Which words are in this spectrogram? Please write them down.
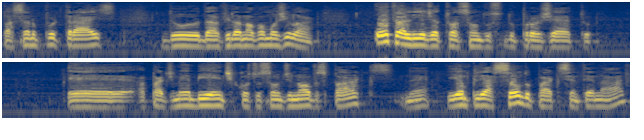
passando por trás do, da Vila Nova Mogilar. Outra linha de atuação do, do projeto é a parte de meio ambiente, construção de novos parques né? e ampliação do Parque Centenário.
